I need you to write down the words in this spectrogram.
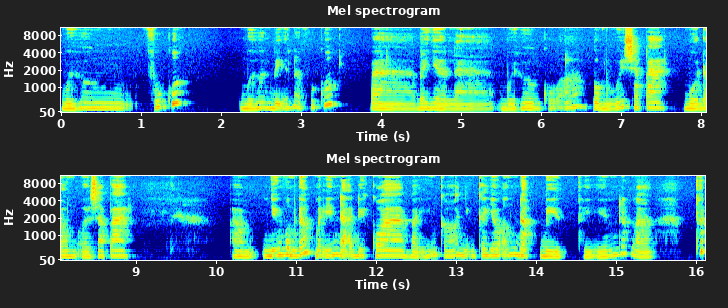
mùi hương Phú Quốc mùi hương biển ở Phú Quốc và bây giờ là mùi hương của vùng núi Sapa mùa đông ở Sapa à, những vùng đất mà Yến đã đi qua và Yến có những cái dấu ấn đặc biệt thì Yến rất là thích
